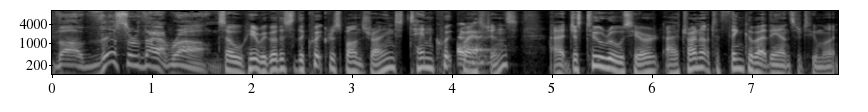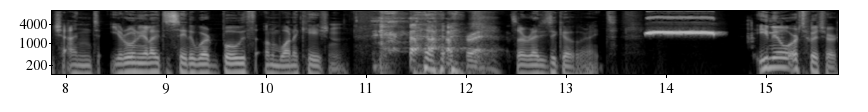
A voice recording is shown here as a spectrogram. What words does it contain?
The this or that round. So here we go. This is the quick response round. Ten quick okay. questions. Uh, just two rules here. Uh, try not to think about the answer too much, and you're only allowed to say the word both on one occasion. right. So ready to go. Right. Email or Twitter.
